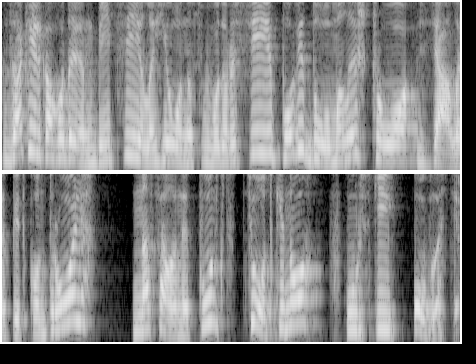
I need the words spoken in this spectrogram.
За кілька годин бійці Легіону Свободи Росії повідомили, що взяли під контроль населений пункт Тьоткіно в Курській області.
